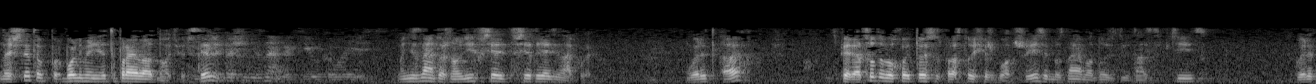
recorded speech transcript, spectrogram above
Значит, это более-менее это правило одно. Теперь. Мы не знаем, какие у кого есть. Мы не знаем точно, у них все, все три одинаковые. Говорит, а? Теперь отсюда выходит то есть простой хижбон, что если мы знаем одну из 19 птиц, говорит,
